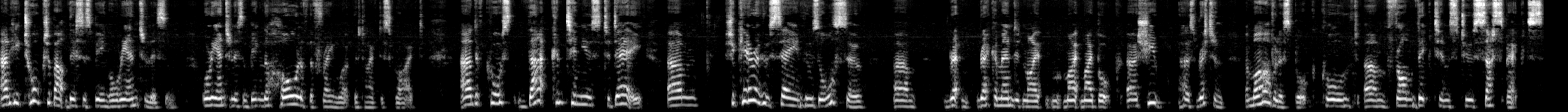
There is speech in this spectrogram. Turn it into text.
And he talked about this as being Orientalism, Orientalism being the whole of the framework that I've described. And of course, that continues today. Um, Shakira Hussein, who's also um, re- recommended my, my, my book, uh, she has written a marvelous book called um, From Victims to Suspects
